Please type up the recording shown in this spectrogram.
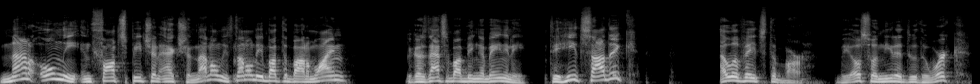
not only in thought, speech, and action. Not only it's not only about the bottom line, because that's about being a Beinoni. Tehit Tzaddik elevates the bar. We also need to do the work,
